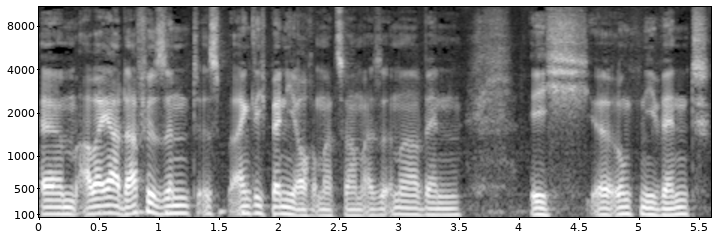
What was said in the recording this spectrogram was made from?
Ähm, aber ja, dafür sind ist eigentlich Benny auch immer zu haben. Also immer, wenn ich äh, irgendein Event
